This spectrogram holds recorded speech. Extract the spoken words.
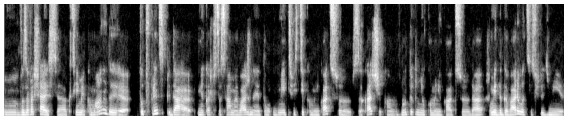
Возвращаясь э, к теме команды, тут, в принципе, да, мне кажется, самое важное — это уметь вести коммуникацию с заказчиком, внутреннюю коммуникацию, да, уметь договариваться с людьми,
